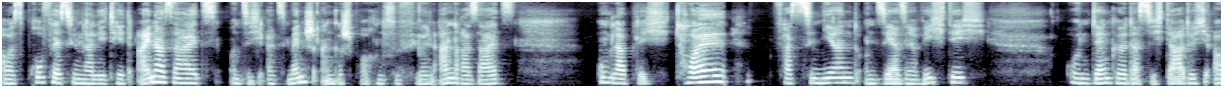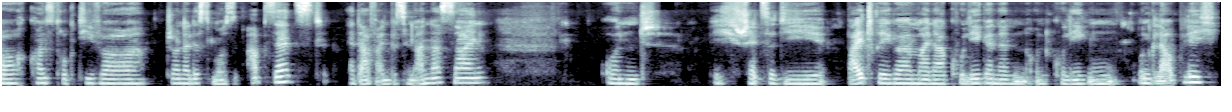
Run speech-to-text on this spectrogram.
aus Professionalität einerseits und sich als Mensch angesprochen zu fühlen andererseits unglaublich toll, faszinierend und sehr, sehr wichtig und denke, dass sich dadurch auch konstruktiver Journalismus absetzt. Er darf ein bisschen anders sein. Und ich schätze die Beiträge meiner Kolleginnen und Kollegen unglaublich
